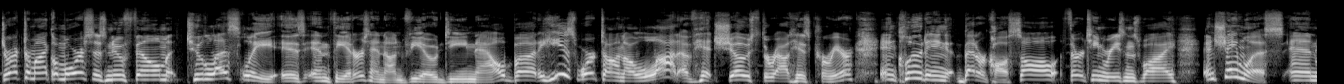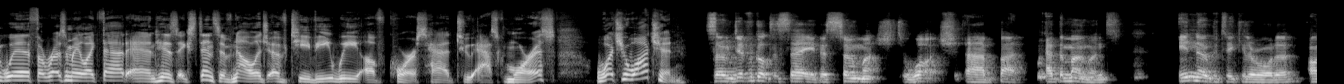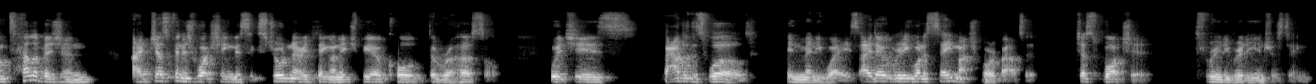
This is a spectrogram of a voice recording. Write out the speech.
Director Michael Morris's new film, To Leslie, is in theaters and on VOD now, but he has worked on a lot of hit shows throughout his career, including Better Call Saul, 13 Reasons Why, and Shameless. And with a resume like that and his extensive knowledge of TV, we, of course, had to ask Morris, what you watching? So difficult to say. There's so much to watch. Uh, but at the moment, in no particular order, on television, I just finished watching this extraordinary thing on HBO called The Rehearsal, which is out of this world in many ways. I don't really want to say much more about it. Just watch it. It's really, really interesting.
